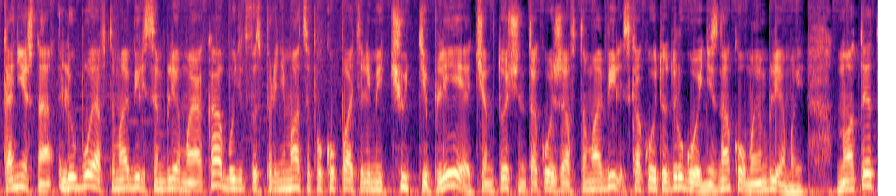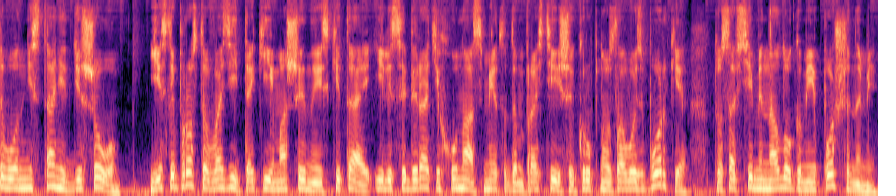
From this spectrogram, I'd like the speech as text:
Конечно, любой автомобиль с эмблемой АК будет восприниматься покупателями чуть теплее, чем точно такой же автомобиль с какой-то другой незнакомой эмблемой. Но от этого он не станет дешевым. Если просто возить такие машины из Китая или собирать их у нас методом простейшей крупноузловой сборки, то со всеми налогами и пошлинами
